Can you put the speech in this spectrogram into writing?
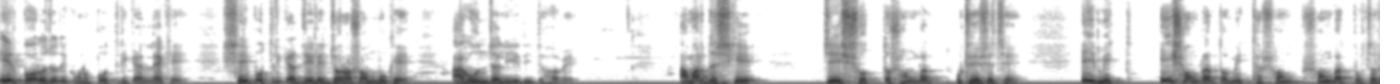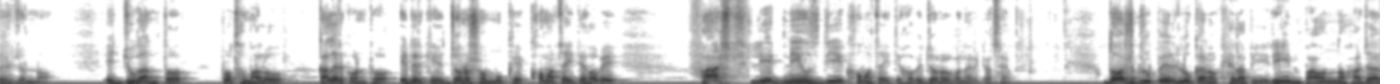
এরপরও যদি কোনো পত্রিকায় লেখে, সেই পত্রিকার জেলে জনসম্মুখে আগুন জ্বালিয়ে দিতে হবে। আমার দেশকে যে সত্য সংবাদ উঠে এসেছে, এই এই সংক্রান্ত মিথ্যা সংবাদ প্রচারের জন্য এই যুগান্তর, প্রথম আলো, কালের কণ্ঠ, এদেরকে জনসম্মুখে ক্ষমা চাইতে হবে। ফার্স্ট লিড নিউজ দিয়ে ক্ষমা চাইতে হবে জনগণের কাছে। দশ গ্রুপের লুকানো খেলাপি, ঋণ, বাউন্ন হাজার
